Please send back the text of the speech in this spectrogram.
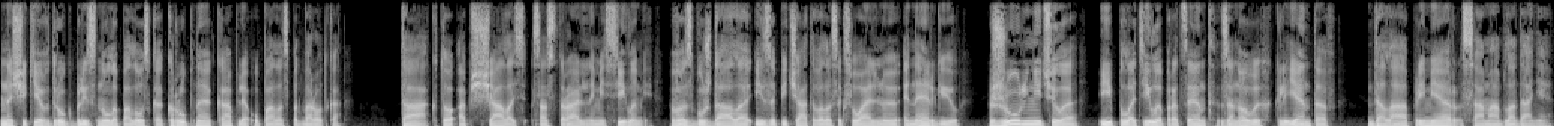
На щеке вдруг блеснула полоска, крупная капля упала с подбородка. Та, кто общалась с астральными силами, возбуждала и запечатывала сексуальную энергию, жульничала и платила процент за новых клиентов, дала пример самообладания.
